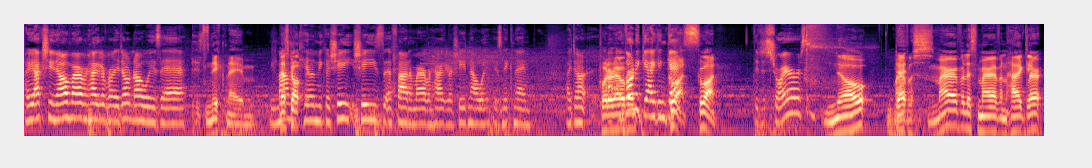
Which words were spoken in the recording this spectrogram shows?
I actually know Marvin Hagler, but I don't know his. Uh, His nickname. my Let's go. would kill me because she she's a fan of Marvin Hagler. She'd know his nickname. I don't. Put it I, over. I'm gonna, ge- I can guess. Go guess. on. Go on. The Destroyer or something. No. Marvellous. That- marvelous Marvin Hagler.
